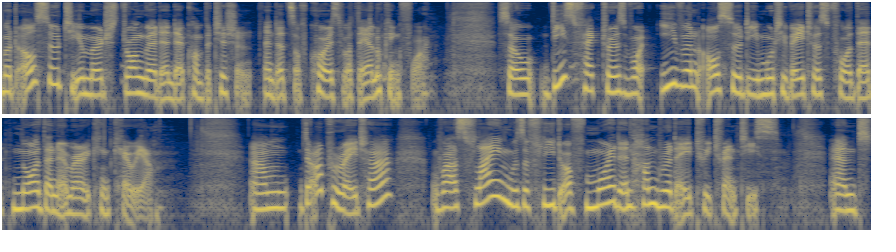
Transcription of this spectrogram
but also to emerge stronger than their competition. And that's, of course, what they are looking for. So these factors were even also the motivators for that Northern American carrier. Um, the operator was flying with a fleet of more than 100 A320s. And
